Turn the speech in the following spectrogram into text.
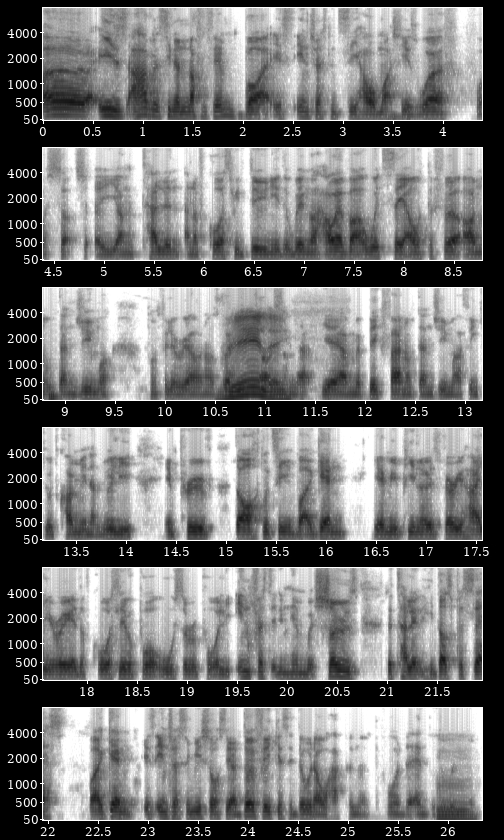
Uh, he's. I haven't seen enough of him, but it's interesting to see how much he is worth for such a young talent. And of course, we do need a winger. However, I would say I would prefer Arnaut than Danjuma from Villarreal. And I was going Really? on that. Yeah, I'm a big fan of Danjuma. I think he would come in and really improve the Arsenal team. But again, Yemi Pino is very highly rated. Of course, Liverpool also reportedly interested in him, which shows the talent he does possess. But again, it's interesting. We shall see. I don't think it's a deal that will happen before the end of the Hmm. window.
